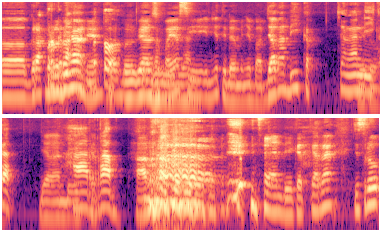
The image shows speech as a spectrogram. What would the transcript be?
eh, gerak berlebihan ya, betul. Gerak berlebihan supaya si ininya tidak menyebar. Jangan diikat. Jangan Gitu. diikat. Jangan diikat Haram. haram jangan diikat karena justru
